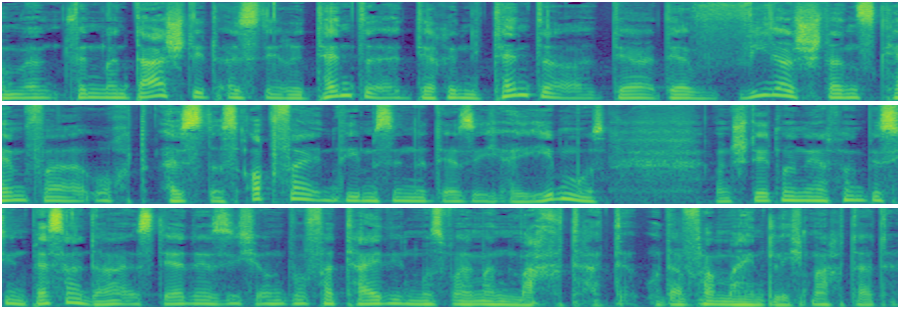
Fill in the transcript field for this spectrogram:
Und wenn, wenn man da steht als der Renitente, der Renitente, der, der Widerstandskämpfer, auch als das Opfer in dem Sinne, der sich erheben muss, dann steht man erstmal ein bisschen besser da als der, der sich irgendwo verteidigen muss, weil man Macht hatte oder vermeintlich Macht hatte.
